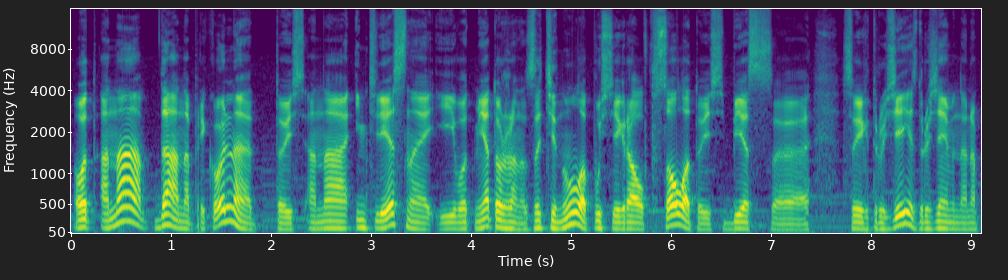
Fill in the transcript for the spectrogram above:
вот она, да, она прикольная, то есть она интересная, и вот меня тоже она затянула, пусть я играл в соло, то есть без э, своих друзей, с друзьями, наверное,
